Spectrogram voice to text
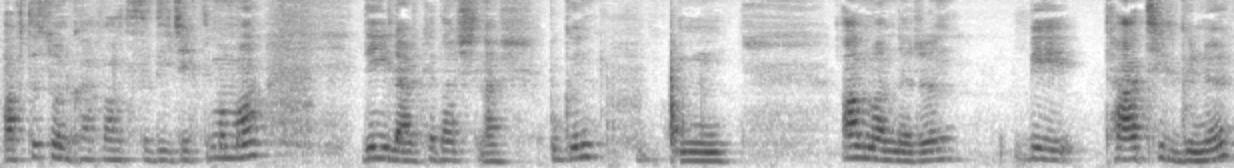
Hafta sonu kahvaltısı diyecektim ama değil arkadaşlar. Bugün ım, Almanların bir tatil günü.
